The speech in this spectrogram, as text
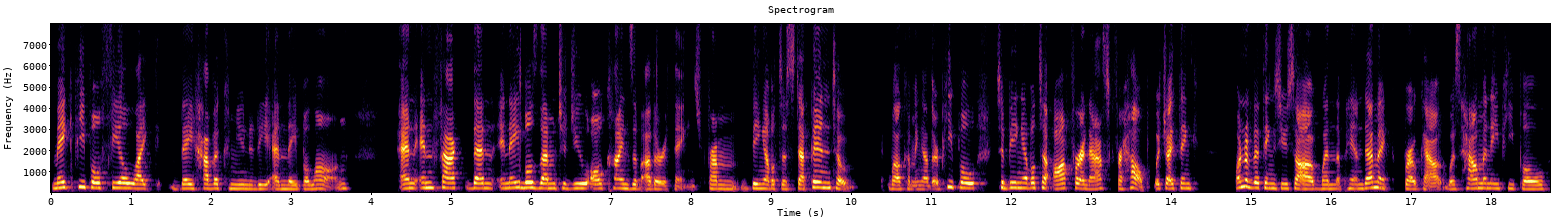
Make people feel like they have a community and they belong. And in fact then enables them to do all kinds of other things from being able to step in to welcoming other people to being able to offer and ask for help, which I think one of the things you saw when the pandemic broke out was how many people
